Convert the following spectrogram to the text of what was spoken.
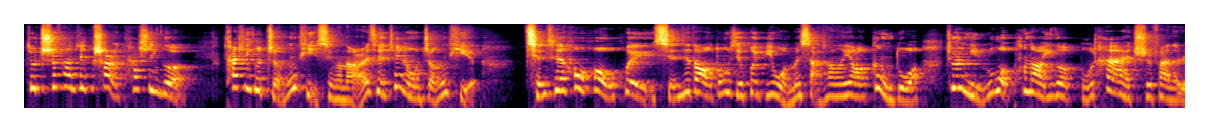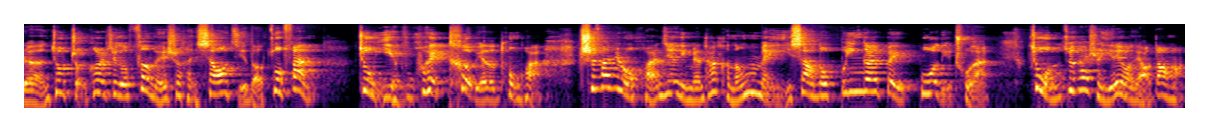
就吃饭这个事儿，它是一个它是一个整体性的，而且这种整体前前后后会衔接到的东西会比我们想象的要更多。就是你如果碰到一个不太爱吃饭的人，就整个这个氛围是很消极的，做饭。就也不会特别的痛快。吃饭这种环节里面，它可能每一项都不应该被剥离出来。就我们最开始也有聊到嘛，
